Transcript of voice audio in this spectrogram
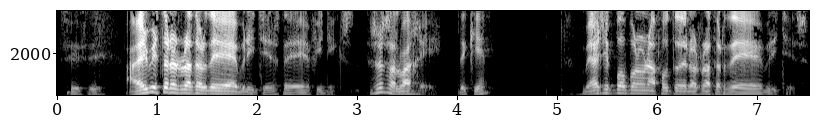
Sí, sí. ¿Habéis visto los brazos de Bridges de Phoenix? Eso es salvaje. ¿De quién? Voy a ver si puedo poner una foto de los brazos de Bridges.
